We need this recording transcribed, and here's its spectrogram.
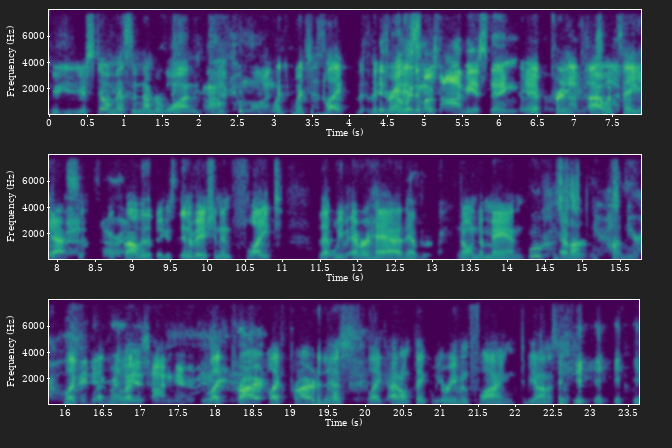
you're you're still missing number one, Oh, come on. which which is like the, the it's probably the most obvious thing. it ever, pretty, I'm just I would say yes. It's, it's right. probably the biggest innovation in flight that we've ever had Ever. Known to man. Whew, it's Ever. hot in here. Hot in here. Oh, Like, It, it like, really like, is hot in here. like prior, like prior to this, like I don't think we were even flying. To be honest with you. ooh,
